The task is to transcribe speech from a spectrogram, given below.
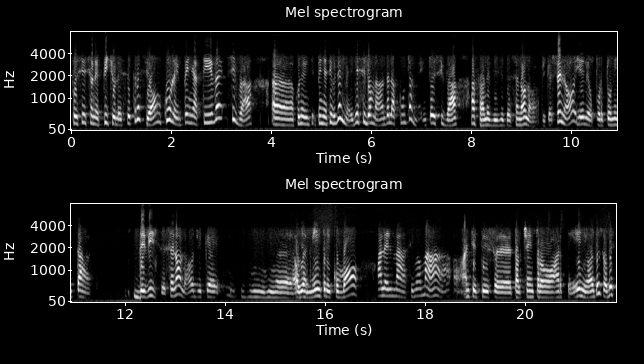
poi si sono piccole secrezioni, con le impegnative si va, uh, con le impegnative del medio si domanda l'appuntamento e si va a fare le visite senologiche, se no le opportunità di visite senologiche mh, eh, ovviamente alle il massimo, ma anche dal centro Artenio, altre cose,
